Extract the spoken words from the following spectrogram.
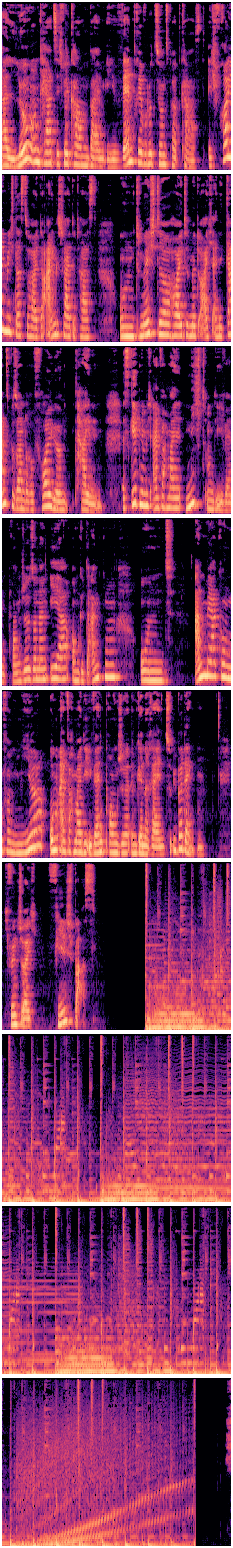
Hallo und herzlich willkommen beim Event Revolutions Podcast. Ich freue mich, dass du heute eingeschaltet hast und möchte heute mit euch eine ganz besondere Folge teilen. Es geht nämlich einfach mal nicht um die Eventbranche, sondern eher um Gedanken und Anmerkungen von mir, um einfach mal die Eventbranche im Generellen zu überdenken. Ich wünsche euch viel Spaß.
